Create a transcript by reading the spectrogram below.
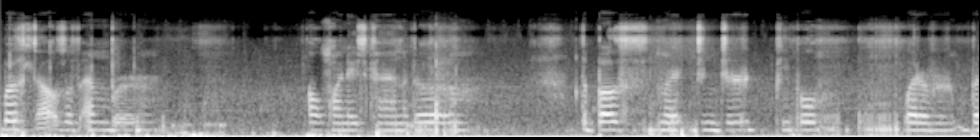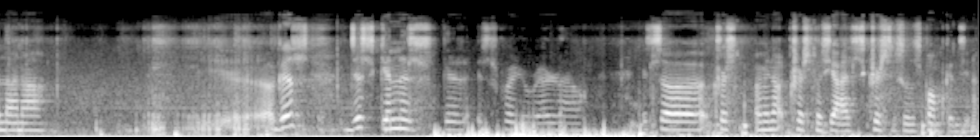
Both Styles of Ember. Alpine Ace Canada the both ginger people, whatever, banana. Yeah, I guess this skin is good. It's pretty rare now. It's a uh, Christmas. I mean, not Christmas. Yeah, it's Christmas. So it's pumpkins. You know.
